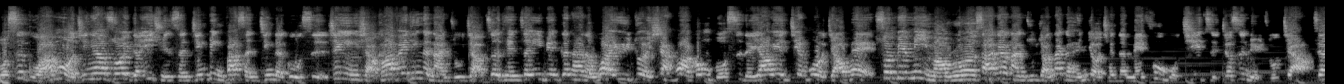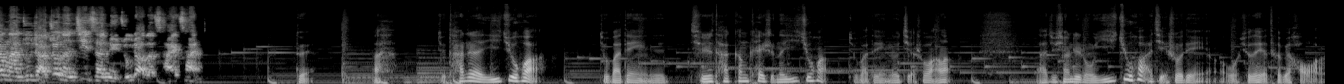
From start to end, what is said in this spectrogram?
我是古阿莫，今天要说一个一群神经病发神经的故事。经营小咖啡厅的男主角，这天正一边跟他的外遇对象化工博士的妖艳贱货交配，顺便密谋如何杀掉男主角那个很有钱的没父母妻子，就是女主角，这样男主角就能继承女主角的财产。对，啊，就他这一句话，就把电影，其实他刚开始那一句话就把电影都解说完了。啊，就像这种一句话解说电影，我觉得也特别好玩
